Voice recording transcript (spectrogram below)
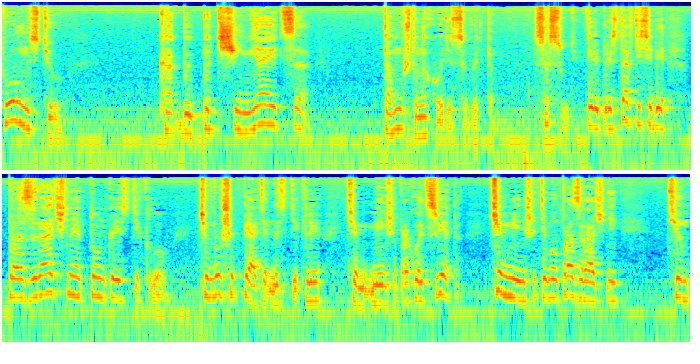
полностью как бы подчиняется тому, что находится в этом сосуде. Или представьте себе прозрачное тонкое стекло. Чем больше пятен на стекле, тем меньше проходит света. Чем меньше, тем он прозрачней, тем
